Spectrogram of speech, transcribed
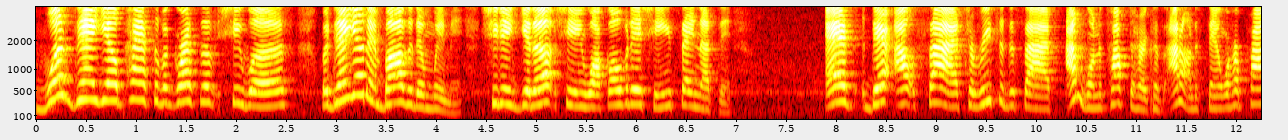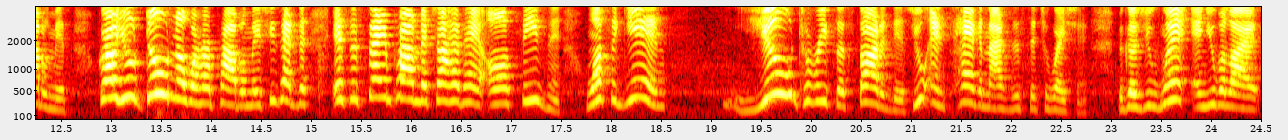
was Danielle passive aggressive? She was. But Danielle didn't bother them women. She didn't get up. She didn't walk over there. She didn't say nothing as they're outside, Teresa decides, I'm going to talk to her because I don't understand what her problem is. Girl, you do know what her problem is. She's had the, it's the same problem that y'all have had all season. Once again, you, Teresa, started this. You antagonized this situation because you went and you were like,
